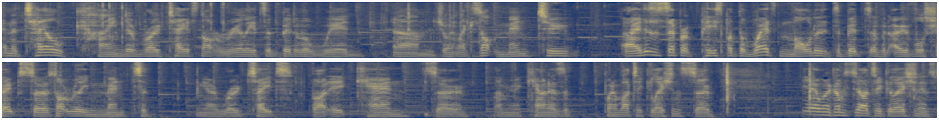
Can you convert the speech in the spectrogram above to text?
And the tail kind of rotates, not really. It's a bit of a weird um, joint, like it's not meant to. Uh, it is a separate piece, but the way it's molded, it's a bit of an oval shape, so it's not really meant to, you know, rotate, but it can, so I'm going to count as a point of articulation, so yeah, when it comes to articulation, it's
